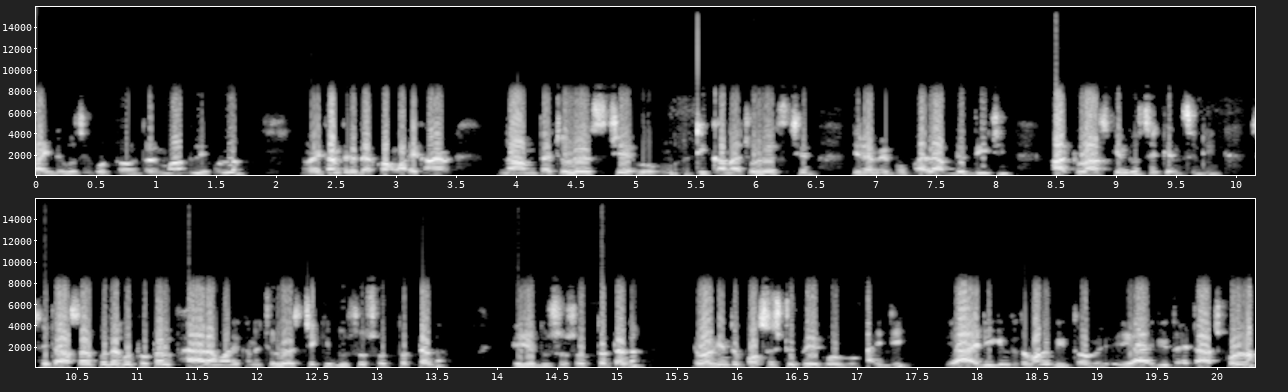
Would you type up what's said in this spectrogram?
বাড়িতে বসে করতে হবে তো আমি মান্থলি করলাম। এখান থেকে দেখো, আমার এখানে নামটা চলে এসছে এবং ঠিকানা চলে এসছে, যেটা আমি প্রোফাইল আপডেট দিয়েছি। আর ক্লাস কিন্তু সেকেন্ড সিটিং সেটা আসার পর দেখো টোটাল ফায়ার আমার এখানে চলে এসছে কি, দুশো সত্তর টাকা। এই যে দুশো সত্তর টাকা। এবার কিন্তু প্রসেস টু পে করব। আইডি এই আইডি কিন্তু তোমাকে দিতে হবে। এই আইডিটাই টাচ করলাম।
